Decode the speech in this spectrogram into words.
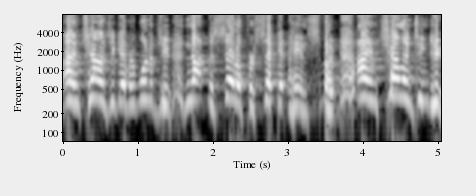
I am challenging every one of you not to settle for secondhand smoke. I am challenging you.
